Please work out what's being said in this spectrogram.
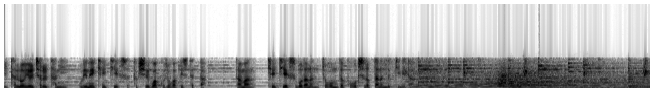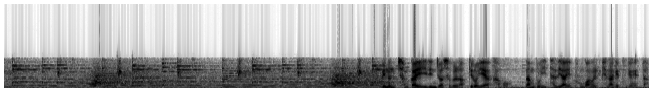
이탈로 열차를 타니 우리네 KTX 특실과 구조가 비슷했다. 다만 KTX보다는 조금 더 고급스럽다는 느낌이다. 우리는 창가에 1인 좌석을 앞뒤로 예약하고 남부 이탈리아의 풍광을 편하게 구경했다.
